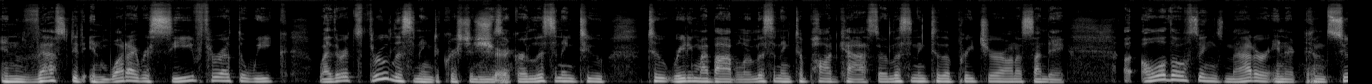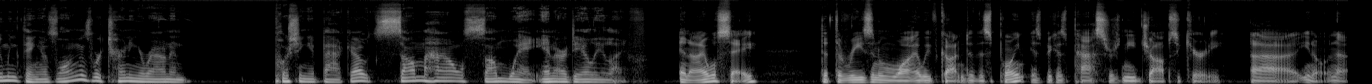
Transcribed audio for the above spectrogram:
invested in what I receive throughout the week, whether it's through listening to Christian music or listening to to reading my Bible or listening to podcasts or listening to the preacher on a Sunday. Uh, All of those things matter in a consuming thing as long as we're turning around and pushing it back out somehow, some way in our daily life. and i will say that the reason why we've gotten to this point is because pastors need job security uh, you know and, I,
